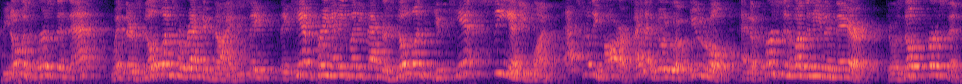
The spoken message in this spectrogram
But you know what's worse than that? When there's no one to recognize. You say they can't bring anybody back. There's no one, you can't see anyone. That's really hard. I had to go to a funeral and the person wasn't even there. There was no person.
